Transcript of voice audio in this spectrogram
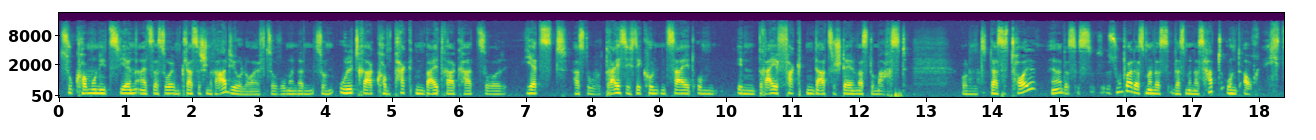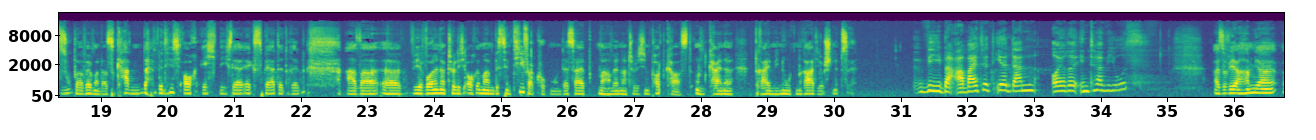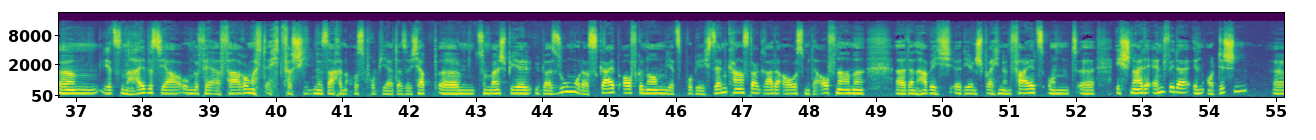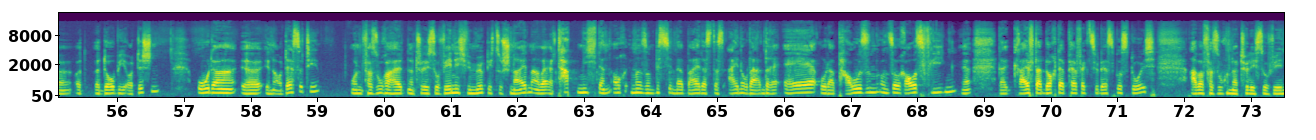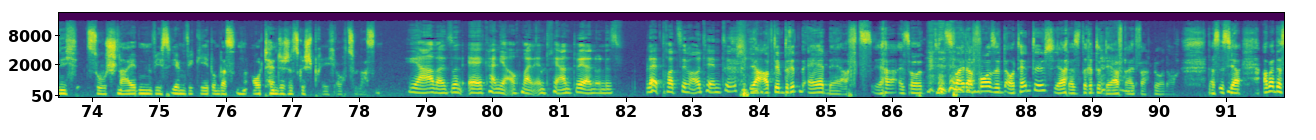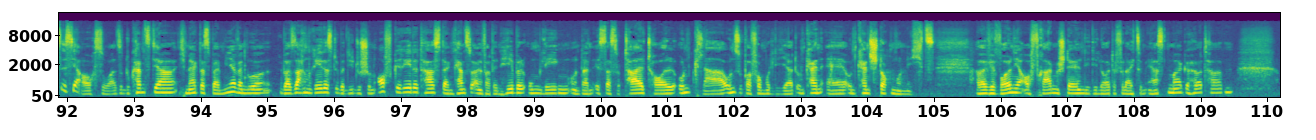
zu kommunizieren, als das so im klassischen Radio läuft, so wo man dann so einen ultra kompakten Beitrag hat, so jetzt hast du 30 Sekunden Zeit, um in drei Fakten darzustellen, was du machst. Und das ist toll, ja, das ist super, dass man das, dass man das hat und auch echt super, wenn man das kann. Da bin ich auch echt nicht der Experte drin. Aber äh, wir wollen natürlich auch immer ein bisschen tiefer gucken und deshalb machen wir natürlich einen Podcast und keine drei Minuten Radioschnipsel. Wie bearbeitet ihr dann eure Interviews? Also wir haben ja ähm, jetzt ein halbes Jahr ungefähr Erfahrung und echt verschiedene Sachen ausprobiert. Also ich habe ähm, zum Beispiel über Zoom oder Skype aufgenommen. Jetzt probiere ich Zencaster gerade aus mit der Aufnahme. Äh, dann habe ich äh, die entsprechenden Files und äh, ich schneide entweder in Audition, äh, Adobe Audition oder äh, in Audacity und versuche halt natürlich so wenig wie möglich zu schneiden, aber er tappt mich dann auch immer so ein bisschen dabei, dass das eine oder andere Äh oder Pausen und so rausfliegen. Ja. Da greift dann doch der Perfektionismus durch, aber versuchen natürlich so wenig zu schneiden, wie es irgendwie geht, um das ein authentisches Gespräch auch zu lassen. Ja, aber so ein Äh kann ja auch mal entfernt werden und es bleibt trotzdem authentisch. Ja, ab dem dritten Äh nervt's. Ja, also die zwei davor sind authentisch, ja, das dritte nervt einfach nur noch. Das ist ja, aber das ist ja auch so. Also du kannst ja, ich merke das bei mir, wenn du über Sachen redest, über die du schon oft geredet hast, dann kannst du einfach den Hebel umlegen und dann ist das total toll und klar und super formuliert und kein Äh und kein Stocken und nichts. Aber wir wollen ja auch Fragen stellen, die die Leute vielleicht zum ersten Mal gehört haben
